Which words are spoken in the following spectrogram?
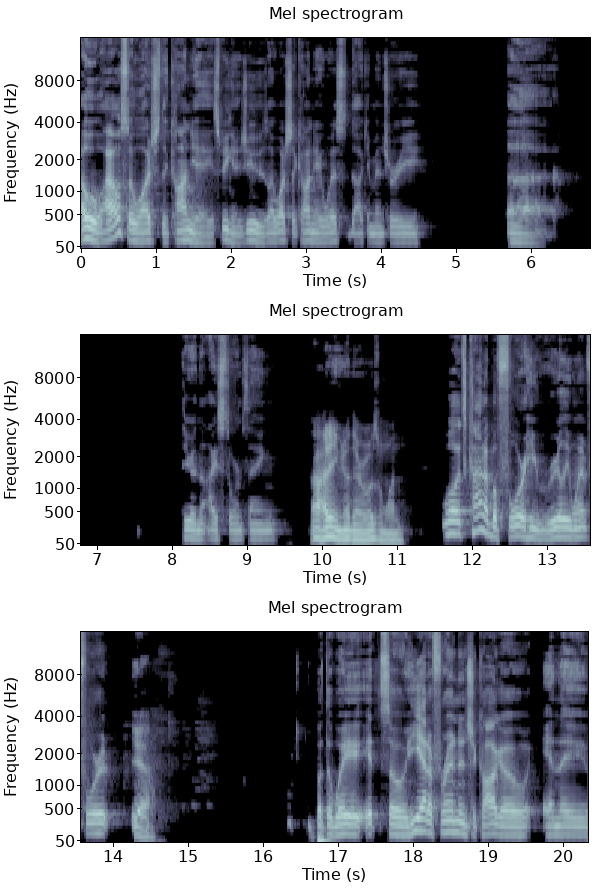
Oh, I also watched the Kanye. Speaking of Jews, I watched the Kanye West documentary. Uh, during the ice storm thing. Oh, I didn't even know there was one. Well, it's kind of before he really went for it, Yeah. But the way it. So he had a friend in Chicago, and they.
